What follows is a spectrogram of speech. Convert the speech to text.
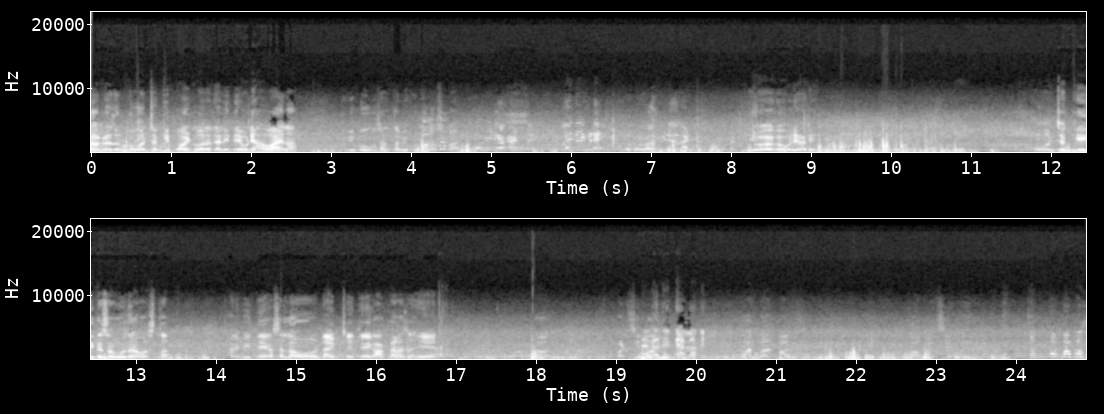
आम्ही अजून पवनचक्की पॉईंटवरच आणि ते एवढी हवा आहे ना तुम्ही बघू शकता मी कुठे बसतोय तर बघा. ही बघा गौरी आली. पवनचक्की इथे समुद्र मस्त. आणि मी इथे एक असं लव टाईपचं इथे एक आकाराचं हे आहे. त्याला बघ. दे, त्याला दे. बस बस बस बस येतोय. नको, पप्पा बस.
